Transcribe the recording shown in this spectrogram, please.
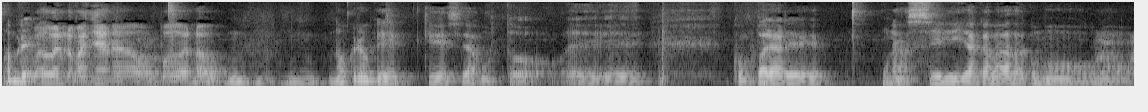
Hombre, puedo verlo mañana o puedo verlo... No, no creo que, que, sea justo eh, comparar eh, una serie ya acabada como, como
